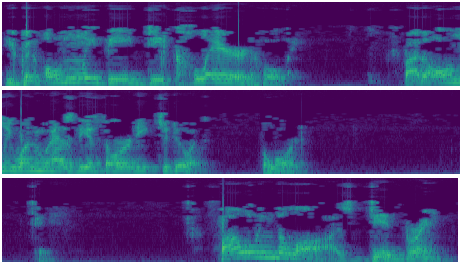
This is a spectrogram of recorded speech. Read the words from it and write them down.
You can only be declared holy by the only one who has the authority to do it, the Lord. Okay. Following the laws did bring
